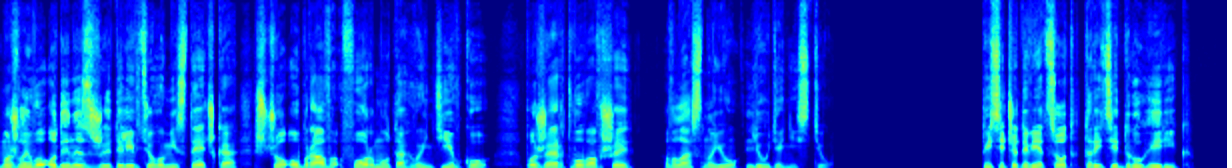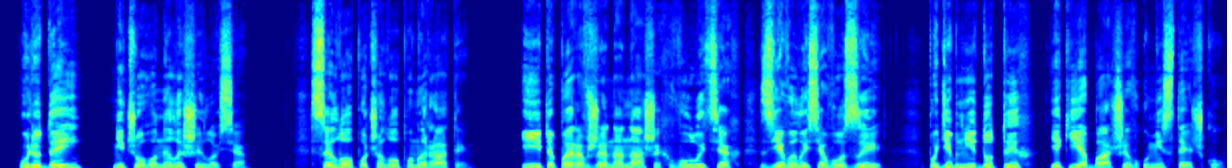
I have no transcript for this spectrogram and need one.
можливо, один із жителів цього містечка, що обрав форму та гвинтівку, пожертвувавши власною людяністю. 1932 рік. У людей нічого не лишилося. Село почало помирати. І тепер вже на наших вулицях з'явилися вози, подібні до тих, які я бачив у містечку.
